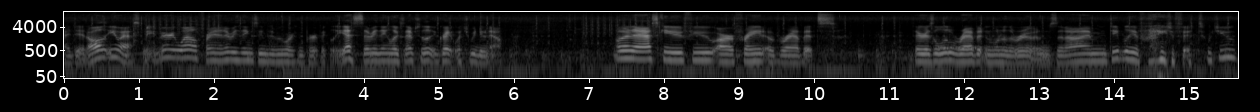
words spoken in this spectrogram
I did all that you asked me. Very well, Fran. Everything seems to be working perfectly. Yes, everything looks absolutely great. What should we do now? I wanted to ask you if you are afraid of rabbits. There is a little rabbit in one of the ruins, and I'm deeply afraid of it. Would you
